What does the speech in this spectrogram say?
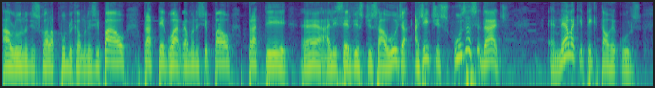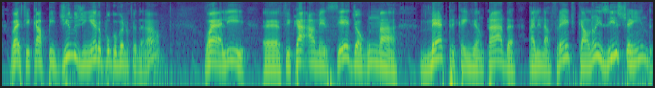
aluno de escola pública municipal, para ter guarda municipal, para ter é, ali serviço de saúde. A gente usa a cidade. É nela que tem que estar o recurso. Vai ficar pedindo dinheiro para o governo federal? Vai ali é, ficar à mercê de alguma métrica inventada ali na frente? Porque ela não existe ainda.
